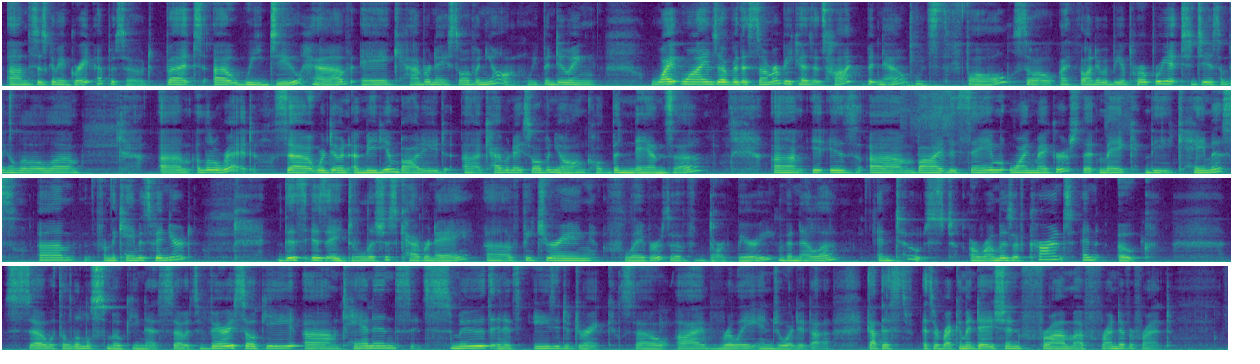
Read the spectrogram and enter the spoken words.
Um, this is going to be a great episode. But uh, we do have a Cabernet Sauvignon. We've been doing white wines over the summer because it's hot, but now it's fall, so I thought it would be appropriate to do something a little. Um, um, a little red. So we're doing a medium bodied uh, Cabernet Sauvignon called Bonanza. Um, it is um, by the same winemakers that make the Caymus um, from the Caymus Vineyard. This is a delicious Cabernet uh, featuring flavors of dark berry, vanilla, and toast, aromas of currants and oak. So, with a little smokiness. So, it's very silky, um, tannins, it's smooth, and it's easy to drink. So, I really enjoyed it. Uh, got this as a recommendation from a friend of a friend,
